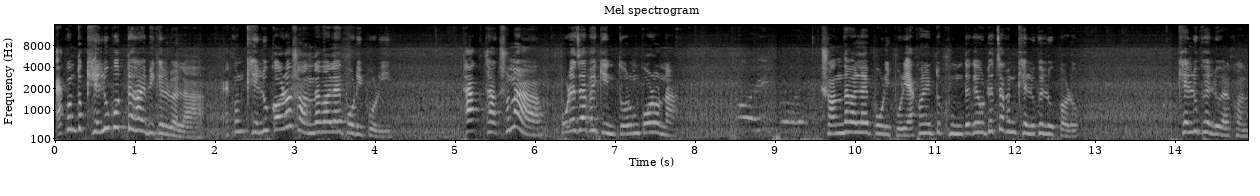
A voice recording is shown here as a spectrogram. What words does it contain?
এখন তো খেলু করতে হয় বিকেলবেলা। এখন খেলু করো, সন্ধ্যাবেলায় পড়ি পড়ি। থাক থাক, শোনা, পড়ে যাবে কিন্তু, ওরম করো না। সন্ধ্যাবেলায় পড়ি পড়ি, এখন একটু ঘুম থেকে উঠেছে, এখন খেলু খেলু করো। খেলু খেলু এখন।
